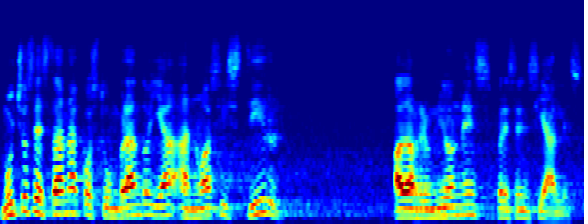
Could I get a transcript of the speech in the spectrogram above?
muchos se están acostumbrando ya a no asistir a las reuniones presenciales.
